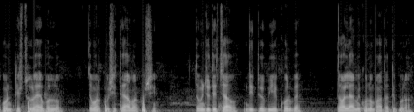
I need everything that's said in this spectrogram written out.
কণ্ঠে চূড়ায় বলল, তোমার খুশিতে আমার খুশি। তুমি যদি চাও দ্বিতীয় বিয়ে করবে, তাহলে আমি কোনো বাধা দেব না।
